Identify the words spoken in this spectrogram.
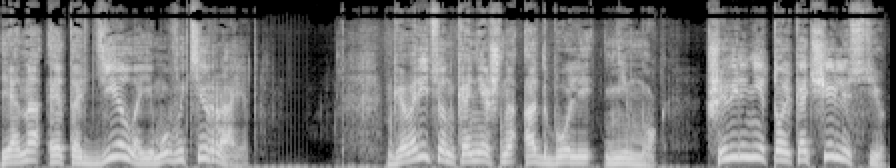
и она это дело ему вытирает. Говорить он, конечно, от боли не мог. Шевельни только челюстью,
